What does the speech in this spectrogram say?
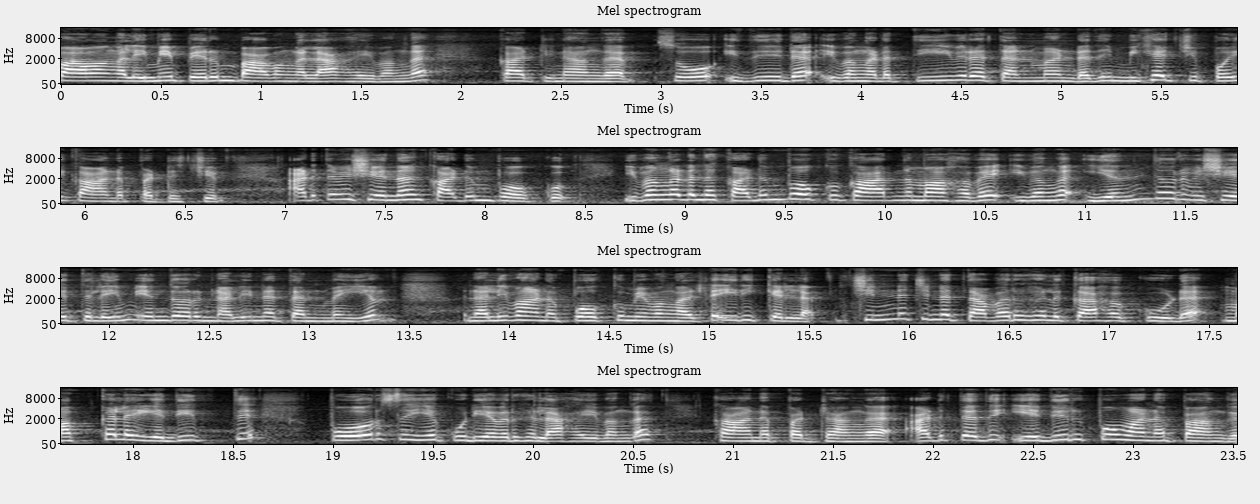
பாவங்களையுமே பெரும் பாவங்களாக இவங்க காட்டினாங்க. ஸோ இதில் இவங்களோட தீவிரத்தன்மைன்றது மிகச்சி போய் காணப்பட்டுச்சு. அடுத்த விஷயந்தான் கடும்போக்கு. இவங்களோட அந்த கடும்போக்கு காரணமாகவே இவங்க எந்த ஒரு விஷயத்துலையும் எந்த ஒரு நளினத்தன்மையும் நலிவான போக்கும் இவங்கள்ட்ட இருக்கல. சின்ன சின்ன தவறுகளுக்காக கூட மக்களை எதிர்த்து போர் செய்யக்கூடியவர்களாக இவங்க காணப்படுறாங்க அடுத்தது எதிர்ப்பும் அனுப்பாங்க.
